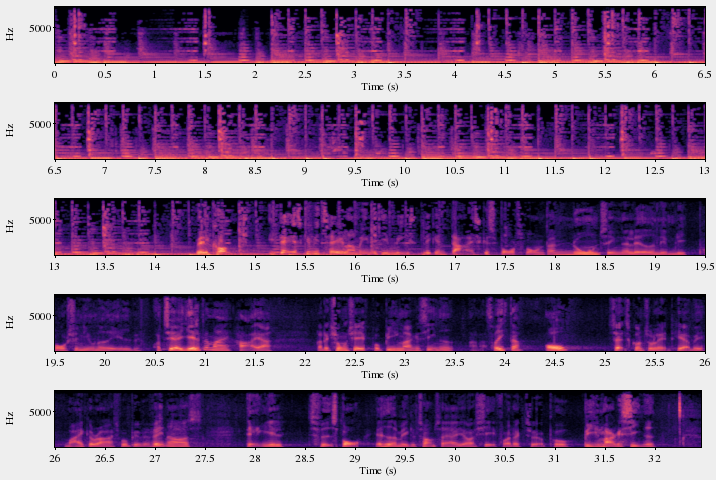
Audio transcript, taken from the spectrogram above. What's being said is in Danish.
Velkommen. I dag skal vi tale om en af de mest legendariske sportsvogne, der nogensinde er lavet, nemlig Porsche 911. Og til at hjælpe mig har jeg redaktionschef på Bilmagasinet, Anders Richter, og salgskonsulent her ved My Garage, hvor vi befinder os, Daniel Svedsborg. Jeg hedder Mikkel Thomsager, og jeg er også chefredaktør på Bilmagasinet.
